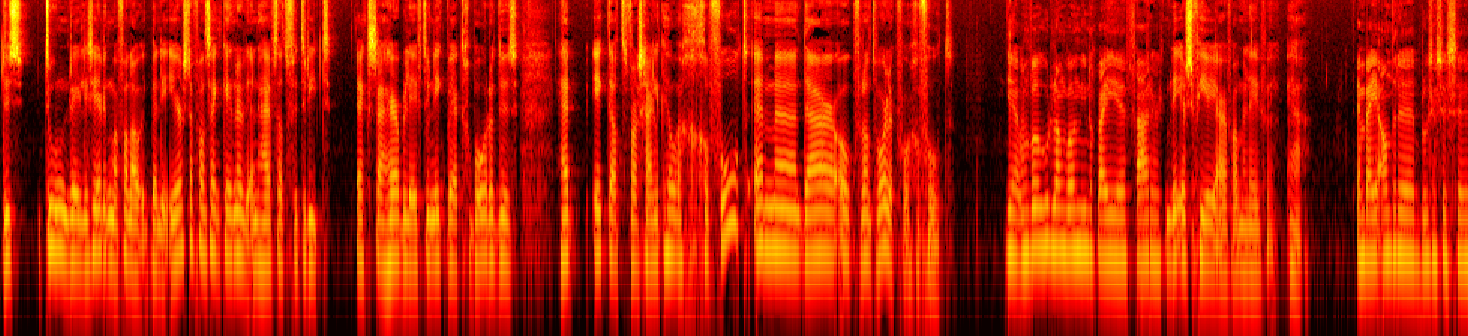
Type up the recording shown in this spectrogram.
Dus toen realiseerde ik me van, oh, ik ben de eerste van zijn kinderen en hij heeft dat verdriet extra herbeleefd toen ik werd geboren. Dus heb ik dat waarschijnlijk heel erg gevoeld en me daar ook verantwoordelijk voor gevoeld. Ja, hoe lang woonde je nog bij je vader? De eerste vier jaar van mijn leven, ja. En bij je andere broers en zussen,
